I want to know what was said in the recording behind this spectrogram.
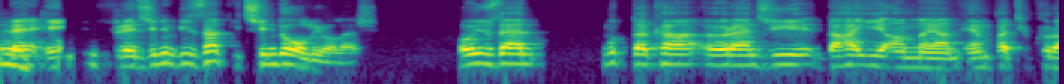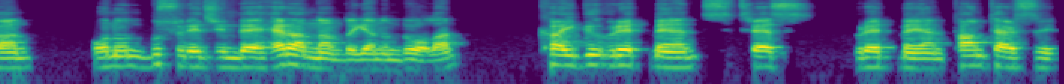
evet. ve eğitim sürecinin bizzat içinde oluyorlar. O yüzden mutlaka öğrenciyi daha iyi anlayan, empati kuran, onun bu sürecinde her anlamda yanında olan, kaygı üretmeyen, stres üretmeyen, tam tersi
